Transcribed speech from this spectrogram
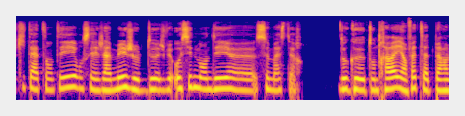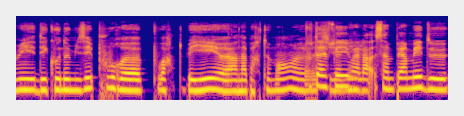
quitte à tenter, on sait jamais, je, je vais aussi demander ce master. Donc euh, ton travail en fait ça te permet d'économiser pour euh, pouvoir te payer euh, un appartement. Tout à fait, voilà, ça me permet de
